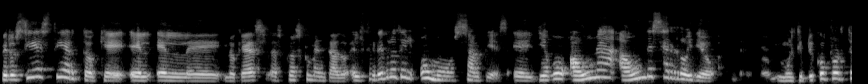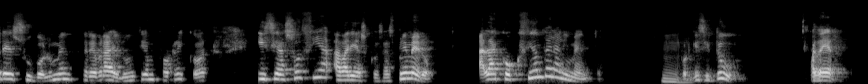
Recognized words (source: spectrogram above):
Pero sí es cierto que el, el, eh, lo que has, las que has comentado, el cerebro del Homo sapiens eh, llegó a, una, a un desarrollo, multiplicó por tres su volumen cerebral en un tiempo récord y se asocia a varias cosas. Primero, a la cocción del alimento. Mm. Porque si tú, a ver,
